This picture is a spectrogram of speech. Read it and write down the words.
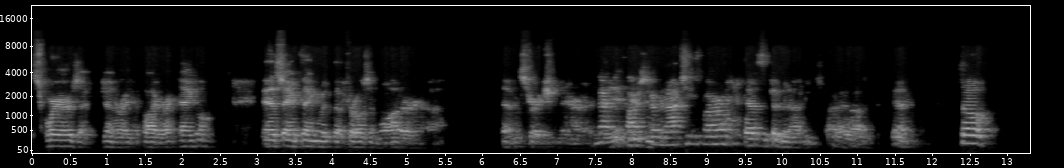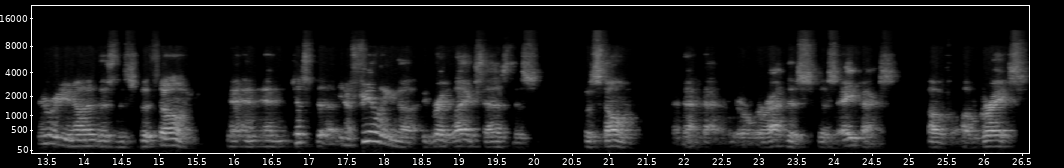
squares that generate the phi rectangle. And the same thing with the frozen water, uh, demonstration there. Not the Fibonacci spiral. That's the Fibonacci spiral, yeah. So, there were, you know, this, this, the stone, and, and just, uh, you know, feeling the, the Great Lakes as this, the stone. That, that, we're, we're at this, this apex of, of grace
